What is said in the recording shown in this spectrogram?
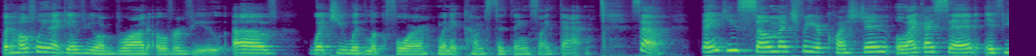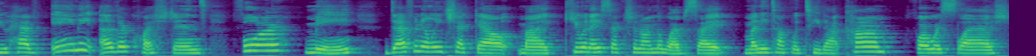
But hopefully, that gave you a broad overview of what you would look for when it comes to things like that. So, thank you so much for your question. Like I said, if you have any other questions for me, definitely check out my Q&A section on the website, moneytalkwitht.com forward slash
